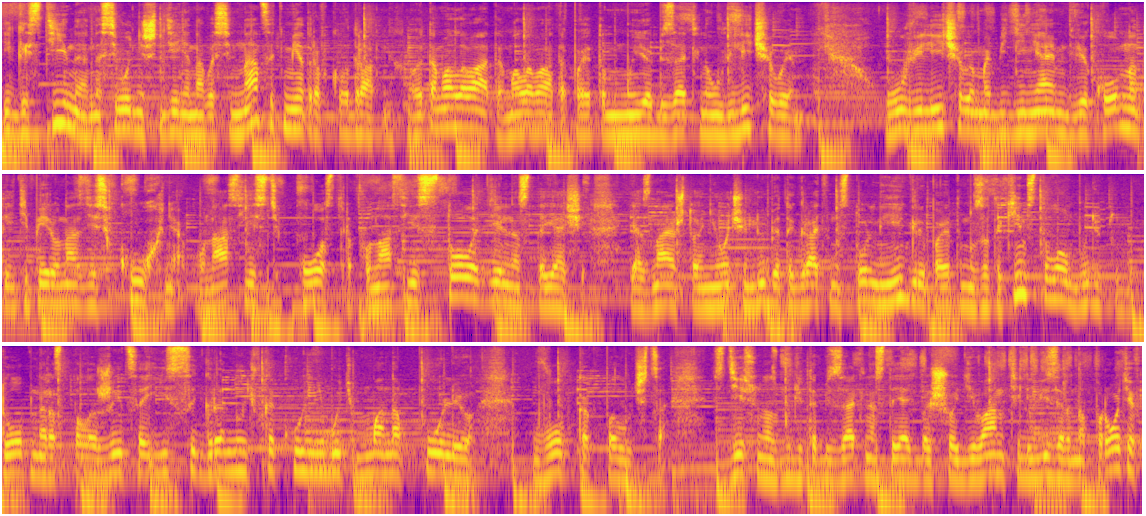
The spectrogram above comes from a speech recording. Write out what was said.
и гостиная. На сегодняшний день она 18 метров квадратных, но это маловато, маловато, поэтому мы ее обязательно увеличиваем увеличиваем, объединяем две комнаты, и теперь у нас здесь кухня, у нас есть остров, у нас есть стол отдельно стоящий. Я знаю, что они очень любят играть в настольные игры, поэтому за таким столом будет удобно расположиться и сыгрануть в какую-нибудь монополию. Вот как получится. Здесь у нас будет обязательно стоять большой диван, телевизор напротив,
